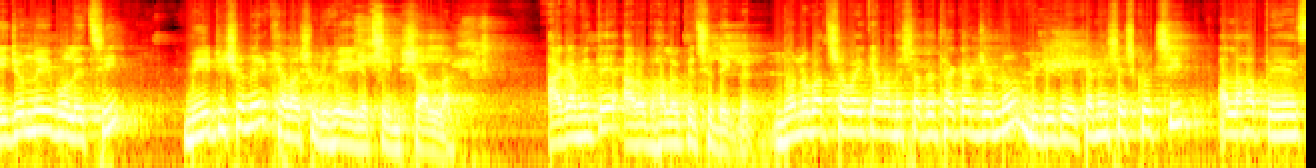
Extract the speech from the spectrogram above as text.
এই জন্যই বলেছি মিউটেশনের খেলা শুরু হয়ে গেছে ইনশাল্লাহ আগামীতে আরও ভালো কিছু দেখবেন। ধন্যবাদ সবাইকে আমাদের সাথে থাকার জন্য। ভিডিওটি এখানেই শেষ করছি। আল্লাহ হাফেজ।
